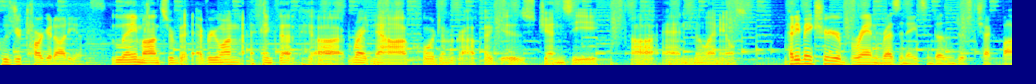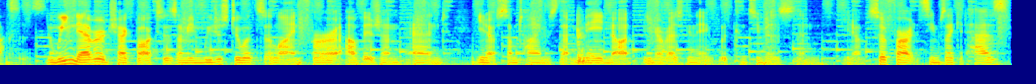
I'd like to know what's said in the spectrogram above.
Who's your target audience? Lame answer, but everyone. I think that uh, right now our core demographic is Gen Z uh, and millennials. How do you make sure your brand resonates and doesn't just check boxes? We never check boxes. I mean, we just do what's aligned for our vision, and you know, sometimes that may not, you know, resonate with consumers. And you know, so far it seems like it has.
